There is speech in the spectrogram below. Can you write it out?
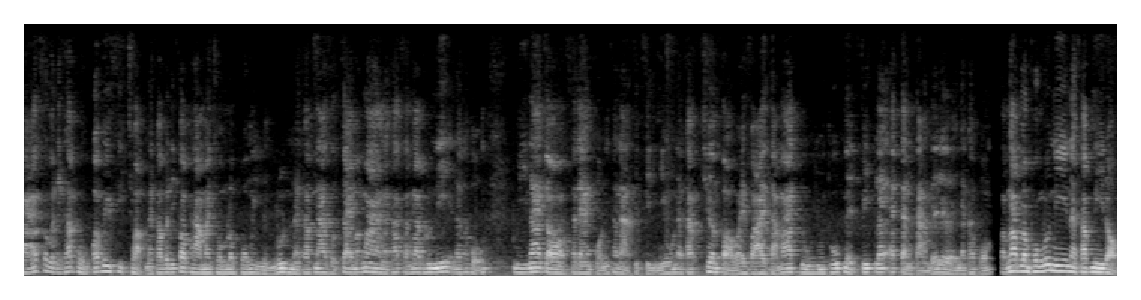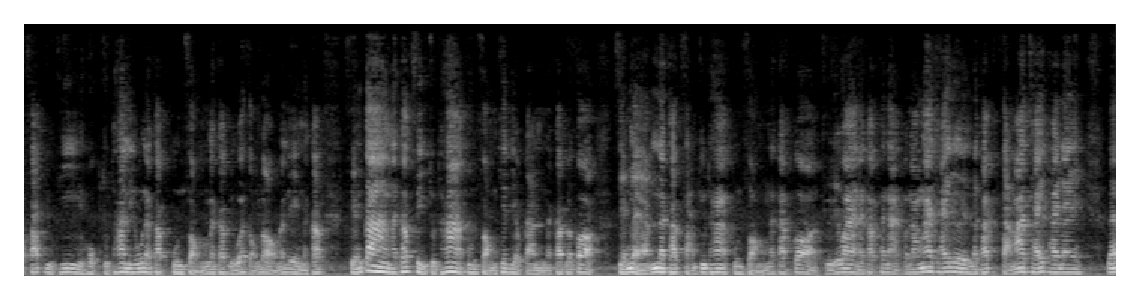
ครับสวัสดีครับผมก็มิวสิกช็อปนะครับวันนี้ก็พามาชมลำโพงอีกหนึ่งรุ่นนะครับน่าสนใจมากๆนะครับสำหรับรุ่นนี้นะครับผมมีหน้าจอแสดงผลขนาด 14 นิ้วนะครับเชื่อมต่อ Wi-Fi สามารถดู YouTube Netflix และแอปต่างๆ ได้เลยนะครับผมสำหรับลำโพงรุ่นนี้นะครับมีดอกซับอยู่ที่ 6.5 นิ้วนะครับคูณ2นะครับหรือว่า 2 ดอกนั่นเองนะครับเสียงกลางนะครับ 4.5คูณ2เช่นเดียวกันนะครับแล้วก็ เสียงแหลมนะครับ 3.5คูณ2นะครับ ก็ถือได้ว่านะครับ ขนาดกำลังน่าใช้เลยนะครับ สามารถใช้ภายในและ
